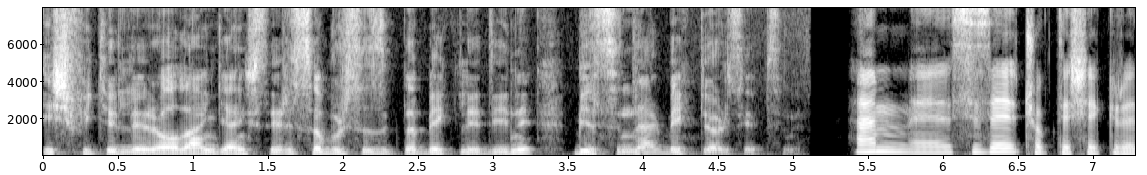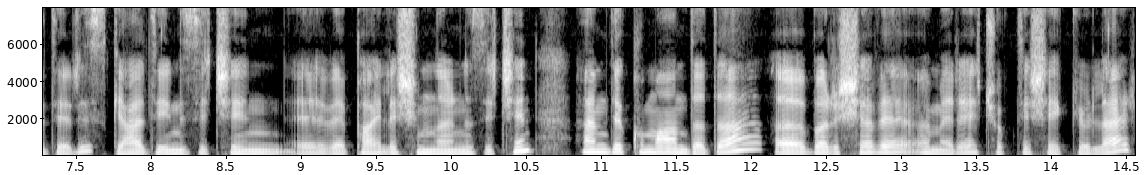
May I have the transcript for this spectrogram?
iş fikirleri olan gençleri sabırsızlıkla beklediğini bilsinler. Bekliyoruz hepsini. Hem e, size çok teşekkür ederiz geldiğiniz için e, ve paylaşımlarınız için hem de kumandada e, Barış'a ve Ömer'e çok teşekkürler.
